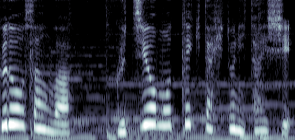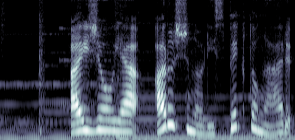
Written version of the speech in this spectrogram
工藤さんは愚痴を持ってきた人に対し愛情やある種のリスペクトがある。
